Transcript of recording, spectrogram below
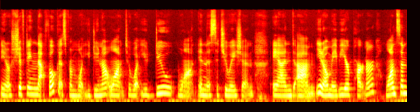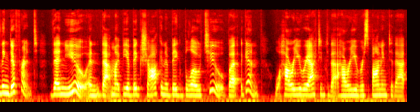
you know shifting that focus from what you do not want to what you do want in this situation. And um, you know maybe your partner wants something different than you and that might be a big shock and a big blow too. But again how are you reacting to that? How are you responding to that?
